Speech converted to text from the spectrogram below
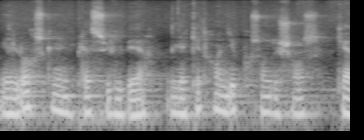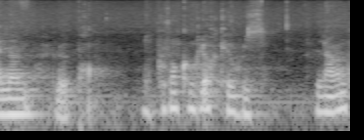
Et lorsqu'une place se libère, il y a 90% de chances qu'un homme le prend. Nous pouvons conclure que oui, l'Inde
